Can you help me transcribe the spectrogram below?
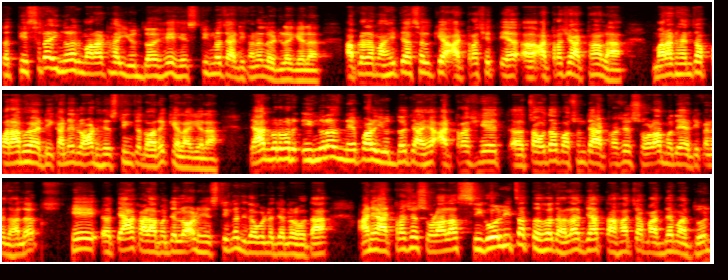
तर तिसरं इंग्रज मराठा युद्ध हे हेस्टिंगला त्या ठिकाणी लढलं गेलं. आपल्याला माहिती असेल की अठराशे ते अठराशे अठराला मराठ्यांचा पराभव या ठिकाणी लॉर्ड हेस्टिंगच्या द्वारे केला गेला. त्याचबरोबर इंग्रज नेपाळ युद्ध जे आहे अठराशे चौदा पासून ते अठराशे सोळा मध्ये या ठिकाणी झालं. हे त्या काळामध्ये लॉर्ड हेस्टिंगच गव्हर्नर जनरल होता. आणि अठराशे सोळाला सिगोलीचा तह झाला ज्या तहाच्या माध्यमातून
